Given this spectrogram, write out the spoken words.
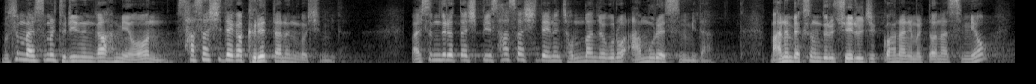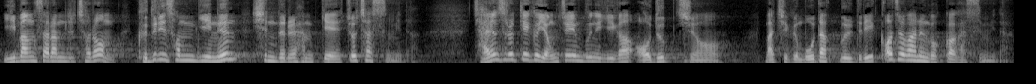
무슨 말씀을 드리는가 하면 사사시대가 그랬다는 것입니다. 말씀드렸다시피 사사시대는 전반적으로 암울했습니다. 많은 백성들이 죄를 짓고 하나님을 떠났으며 이방 사람들처럼 그들이 섬기는 신들을 함께 쫓았습니다. 자연스럽게 그 영적인 분위기가 어둡죠. 마치 그 모닥불들이 꺼져가는 것과 같습니다.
